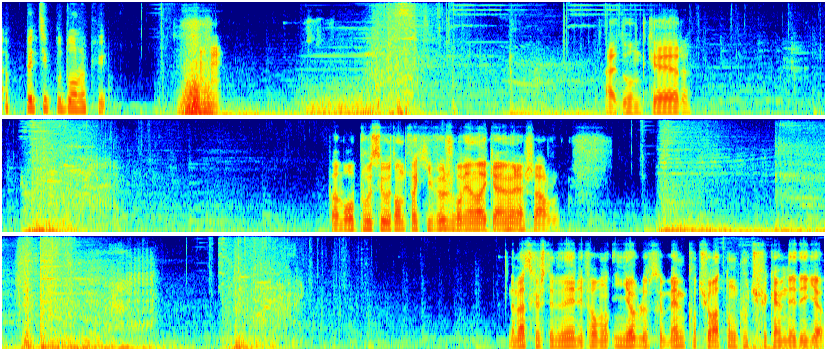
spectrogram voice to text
Un petit coup dans le cul. I don't care. Faut me repousser autant de fois qu'il veut, je reviendrai quand même à la charge. La masse que je t'ai donnée, elle est vraiment ignoble parce que même quand tu rates ton coup, tu fais quand même des dégâts.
